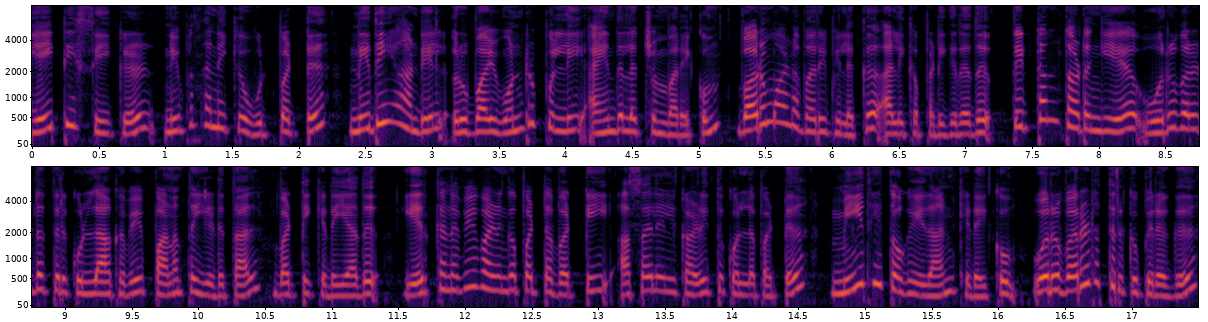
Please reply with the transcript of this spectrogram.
எயிட்டி சி கீழ் நிபந்தனைக்கு உட்பட்டு நிதியாண்டில் ரூபாய் ஒன்று புள்ளி ஐந்து லட்சம் வரைக்கும் வருமான வரி விலக்கு அளிக்கப்படுகிறது. திட்டம் தொடங்கிய ஒரு வருடத்திற்குள்ளாகவே பணத்தை எடுத்தால் வட்டி கிடையாது. ஏற்கனவே வழங்கப்பட்ட வட்டி அசலில் கழித்துக் கொள்ளப்பட்டு மீதி தொகைதான் கிடைக்கும். ஒரு வருடத்திற்கு பிறகு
